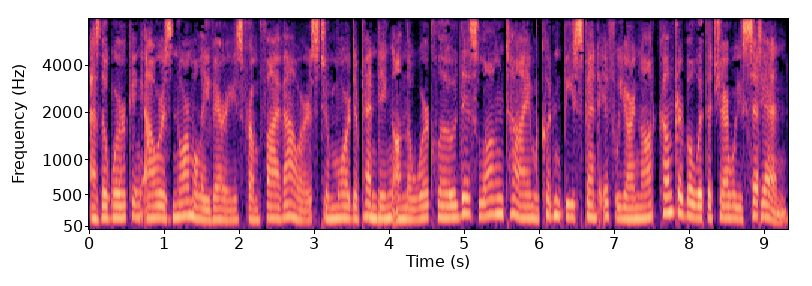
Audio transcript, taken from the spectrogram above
As the working hours normally varies from 5 hours to more depending on the workload this long time couldn't be spent if we are not comfortable with the chair we sit in.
